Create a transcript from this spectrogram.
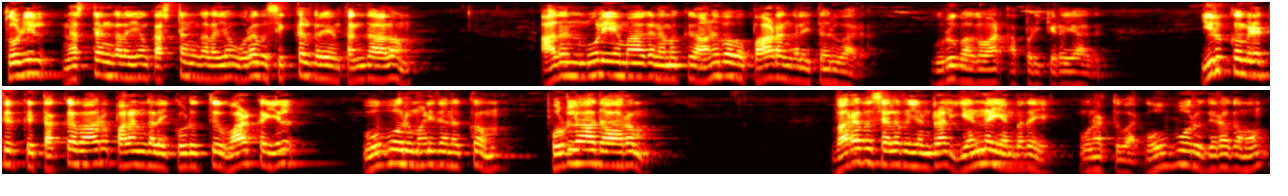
தொழில் நஷ்டங்களையும் கஷ்டங்களையும் உறவு சிக்கல்களையும் தந்தாலும் அதன் மூலியமாக நமக்கு அனுபவ பாடங்களை தருவார். குரு பகவான் அப்படி கிடையாது. இருக்கும் இடத்திற்கு தக்கவாறு பலன்களை கொடுத்து வாழ்க்கையில் ஒவ்வொரு மனிதனுக்கும் பொருளாதாரம் வரவு செலவு என்றால் என்ன என்பதை உணர்த்துவார். ஒவ்வொரு கிரகமும்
